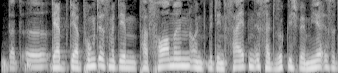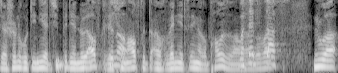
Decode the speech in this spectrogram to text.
Das, äh, Der, der Punkt ist mit dem Performen und mit den Zeiten ist halt wirklich, bei mir ist es ja schon routiniert. Ich bin ja null aufgeregt Genau. vom Auftritt, auch wenn jetzt längere Pause war. was sowas. das? Nur,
